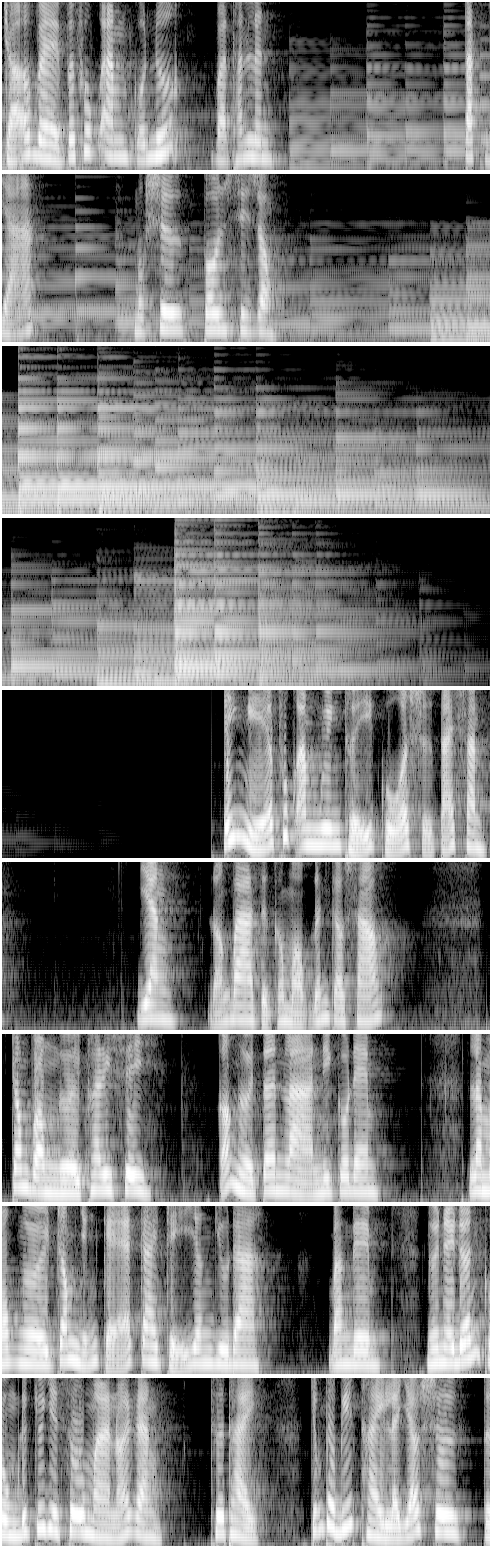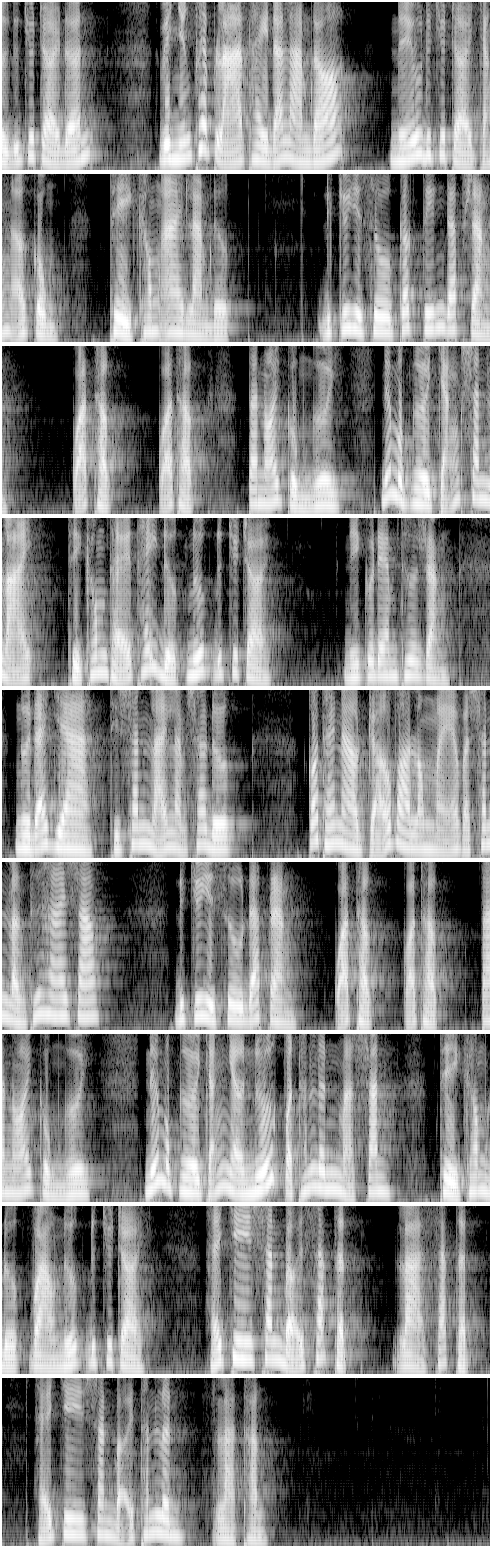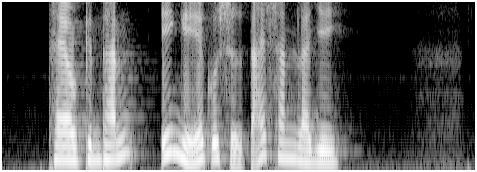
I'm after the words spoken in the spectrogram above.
trở về với phúc âm của nước và thánh linh. Tác giả, mục sư Paul Sison Ý nghĩa phúc âm nguyên thủy của sự tái sanh. Giăng đoạn 3 từ câu 1 đến câu 6 trong vòng người Pharisee có người tên là Nicodem là một người trong những kẻ cai trị dân Juda. Ban đêm, người này đến cùng Đức Chúa Giêsu mà nói rằng: "Thưa thầy, chúng tôi biết thầy là giáo sư từ Đức Chúa Trời đến. Vì những phép lạ thầy đã làm đó, nếu Đức Chúa Trời chẳng ở cùng thì không ai làm được." Đức Chúa Giêsu cất tiếng đáp rằng: "Quả thật, quả thật, ta nói cùng ngươi, nếu một người chẳng sanh lại thì không thể thấy được nước Đức Chúa Trời." Nicodem thưa rằng: Người đã già thì sanh lại làm sao được? Có thể nào trở vào lòng mẹ và sanh lần thứ hai sao? Đức Chúa Giêsu đáp rằng, quả thật, quả thật, ta nói cùng ngươi, nếu một người chẳng nhờ nước và thánh linh mà sanh, thì không được vào nước Đức Chúa Trời. Hễ chi sanh bởi xác thịt là xác thịt, hễ chi sanh bởi thánh linh là thần. Theo Kinh Thánh, ý nghĩa của sự tái sanh là gì?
